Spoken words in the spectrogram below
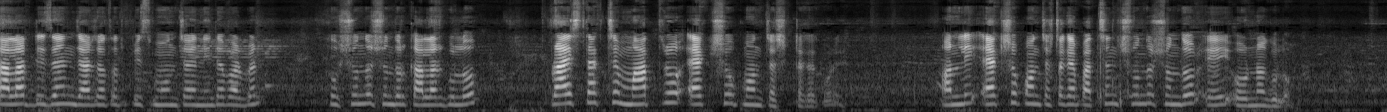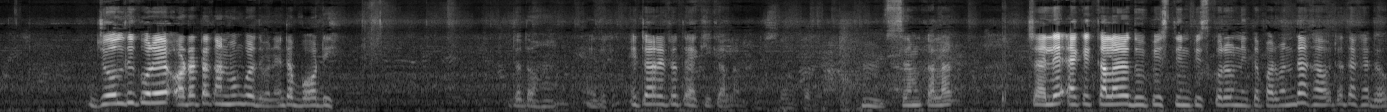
কালার ডিজাইন যার যত পিস মন চায় নিতে পারবেন। খুব সুন্দর সুন্দর কালারগুলো প্রাইস থাকছে মাত্র একশো পঞ্চাশ টাকা করে। অনলি একশো পঞ্চাশ টাকায় পাচ্ছেন সুন্দর সুন্দর এই ওড়নাগুলো। জলদি করে অর্ডারটা কনফার্ম করে দেবেন, এটা বডি এটা তো হ্যাঁ এই এটা আর এটা তো একই কালার হুম সেম কালার চাইলে এক এক কালারে দুই পিস তিন পিস করেও নিতে পারবেন। দেখাও, এটা দেখা দাও।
